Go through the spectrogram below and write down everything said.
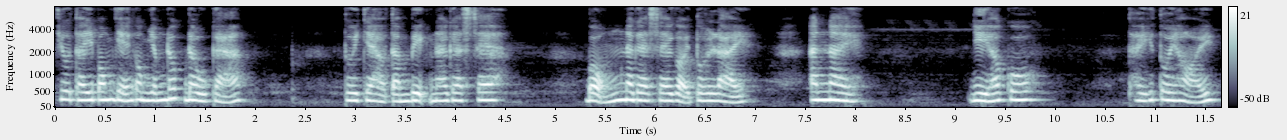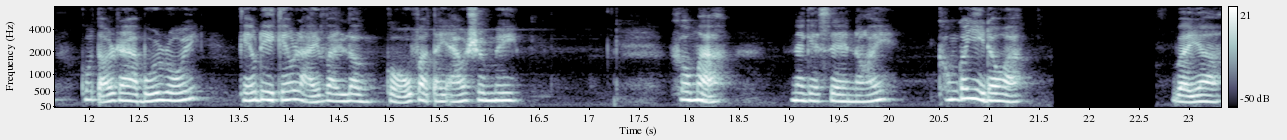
Chưa thấy bóng dáng ông giám đốc đâu cả. Tôi chào tạm biệt Nagase. Bỗng Nagase gọi tôi lại. Anh này. Gì hả cô? Thấy tôi hỏi, cô tỏ ra bối rối, kéo đi kéo lại vài lần cổ và tay áo sơ mi. Không ạ, à? Nagase nói, không có gì đâu ạ. À? Vậy à,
